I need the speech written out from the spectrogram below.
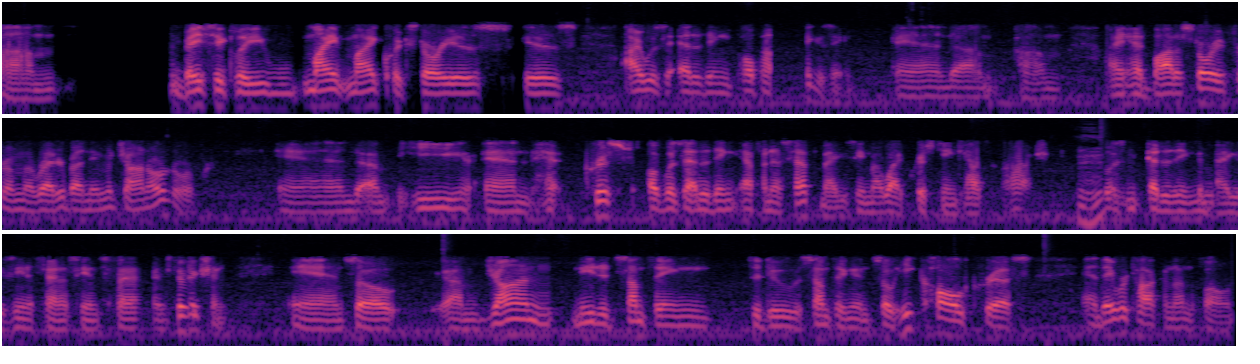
Um, basically, my my quick story is is I was editing Pulphouse magazine, and um, um, I had bought a story from a writer by the name of John Ordover, and um, he and Chris was editing F&SF magazine. My wife Kristine Rusch Mhm. was editing the magazine of fantasy and science fiction, and so um, John needed something to do with something, and so he called Chris, and they were talking on the phone,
